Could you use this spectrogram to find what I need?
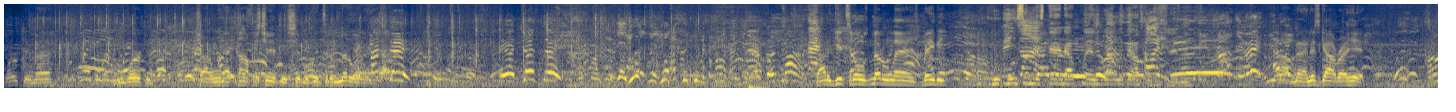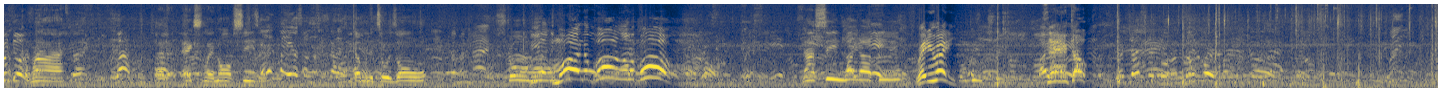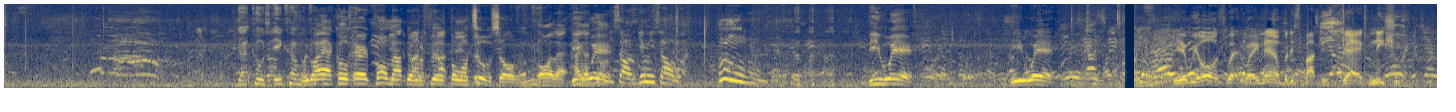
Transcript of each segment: Working, man. We working. Trying to win that conference championship and get to the middle range. Trying to get to those middle lands, baby. Who, who's some of the standout players we gotta look out for this shit, man? Oh, man, this guy right here. Ryan had an excellent offseason. Coming into his own. Strong. More on the ball, on the ball. Not seeing white out there. Ready, ready. Stand go. You got Coach A coming. We're gonna have Coach Eric Prom out there on the field throwing too, so All that. How y'all beware. doing? some, give me some. Mm. Beware. Beware. Yeah, we all sweating right now, but it's about this Jag Nation.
